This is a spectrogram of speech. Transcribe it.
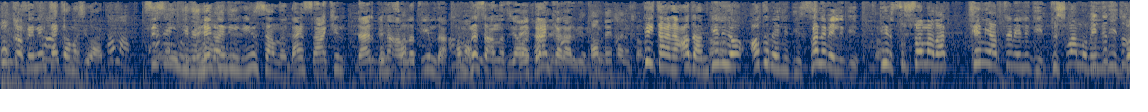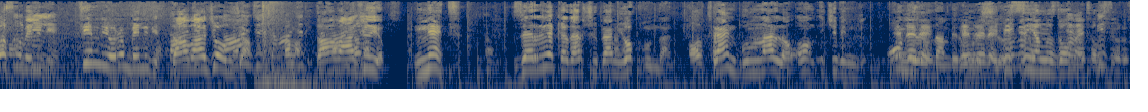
Bu kafenin tek amacı var. Tamam. Sizin gibi Beyefendi. medeni insanlar ben sakin derdimi anlatayım da Tamam. nasıl anlatacağımı ben Beyefendi. karar veririm. Tamam beyefendi tamam. Bir tane adam geliyor adı belli değil, sana belli değil. Bir suçlama var, kim yaptığı belli değil. Düşman mı belli de değil, dost mu belli belli. değil. Kim diyorum belli değil. Davacı daha olacağım. önce- daha Tamam. önce- Davacıyım. Net. Zerre kadar şüphem yok bundan. Alçak. Ben bunlarla 10 2010 Emre Bey, yılından beri Emre Bey, uğraşıyorum. biz sizin yanınızda olmaya Evet, biz çalışıyoruz.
